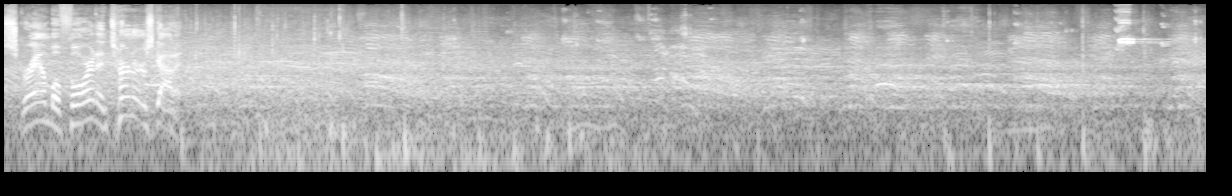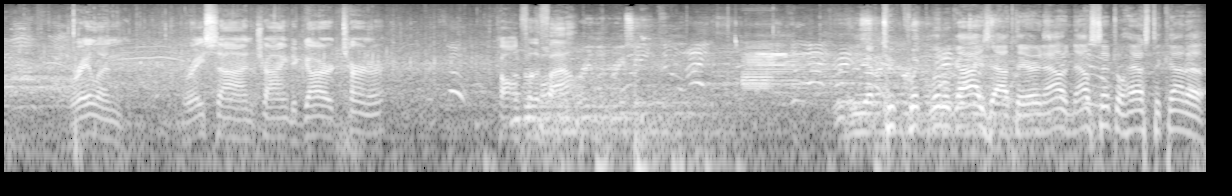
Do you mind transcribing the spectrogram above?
Scramble for it, and Turner's got it. Braylon Rayson trying to guard Turner. Called for the foul. You have two quick little guys out there. Now, now Central has to kind of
